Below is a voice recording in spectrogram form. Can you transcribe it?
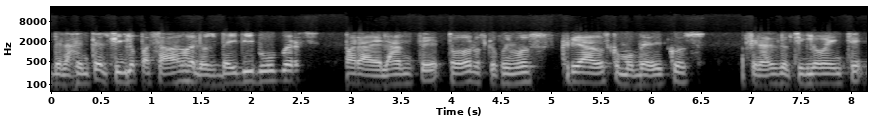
de la gente del siglo pasado, de los baby boomers para adelante, todos los que fuimos criados como médicos a finales del siglo XX,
